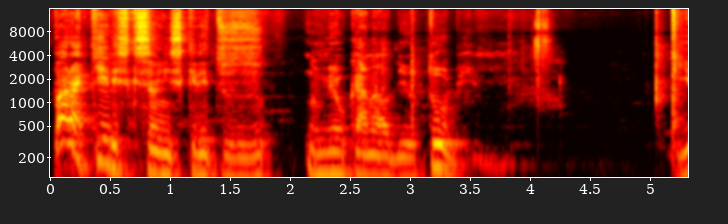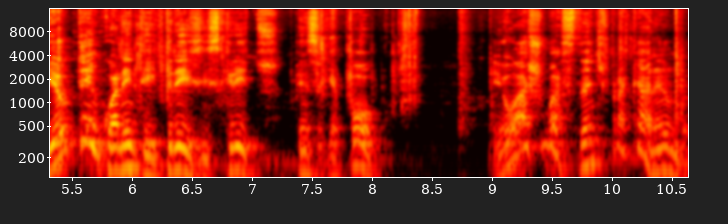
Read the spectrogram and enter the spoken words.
para aqueles que são inscritos no meu canal do YouTube, e eu tenho 43 inscritos, pensa que é pouco? Eu acho bastante pra caramba.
